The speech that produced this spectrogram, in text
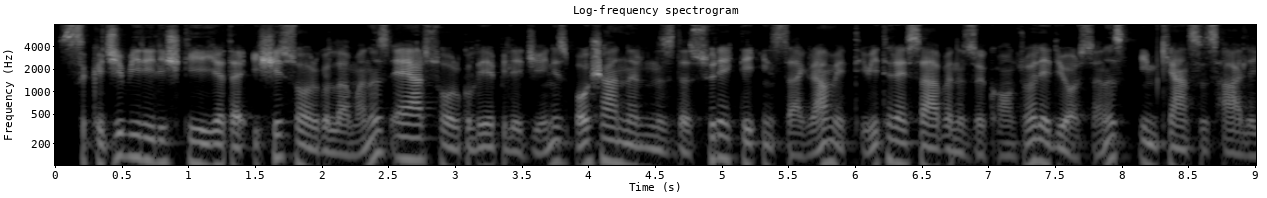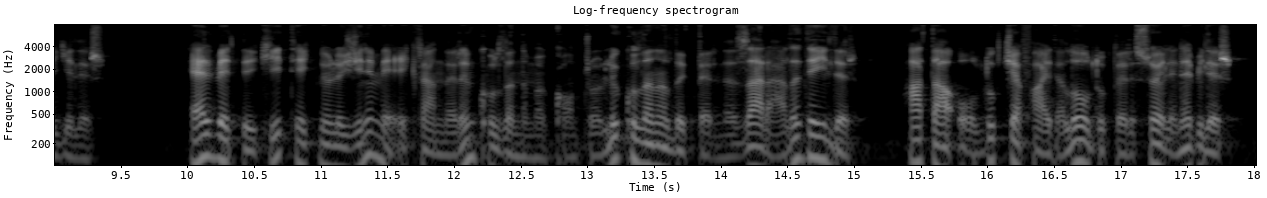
Sıkıcı bir ilişkiyi ya da işi sorgulamanız eğer sorgulayabileceğiniz boş anlarınızda sürekli Instagram ve Twitter hesabınızı kontrol ediyorsanız imkansız hale gelir. Elbette ki teknolojinin ve ekranların kullanımı kontrollü kullanıldıklarında zararlı değildir. Hatta oldukça faydalı oldukları söylenebilir.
